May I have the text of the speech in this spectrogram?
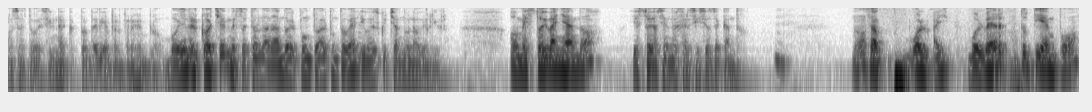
O sea, te voy a decir una tontería, pero por ejemplo, voy en el coche, me estoy trasladando del punto A al punto B y voy escuchando un audiolibro. O me estoy bañando y estoy haciendo ejercicios de canto. ¿No? O sea, vol- ay, volver tu tiempo,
